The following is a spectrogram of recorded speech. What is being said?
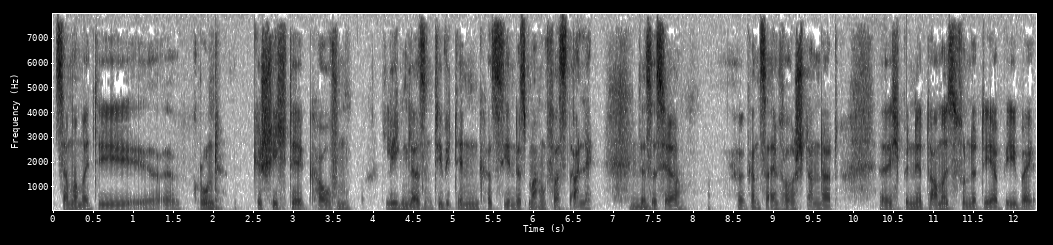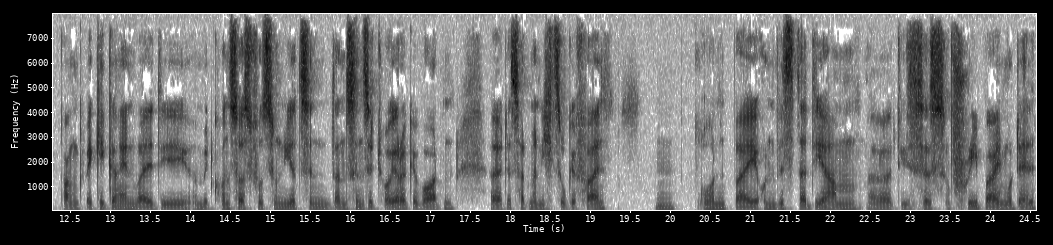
sagen wir mal, die äh, Grundgeschichte kaufen, liegen lassen, Dividenden kassieren, das machen fast alle. Mhm. Das ist ja äh, ganz einfacher Standard. Äh, ich bin ja damals von der DAB Bank weggegangen, weil die mit Consors fusioniert sind. Dann sind sie teurer geworden. Äh, das hat mir nicht so gefallen. Mhm. Und bei OnVista, die haben äh, dieses Free-Buy-Modell.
